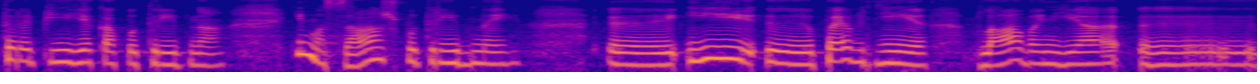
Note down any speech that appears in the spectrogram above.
терапія, яка потрібна, і масаж потрібний, і е, певні плавання е,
